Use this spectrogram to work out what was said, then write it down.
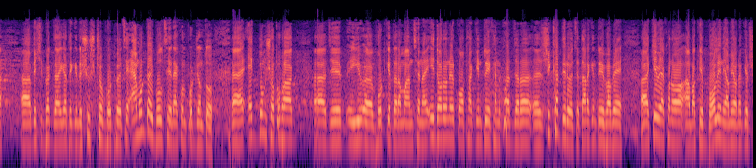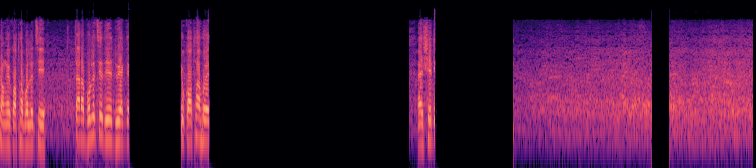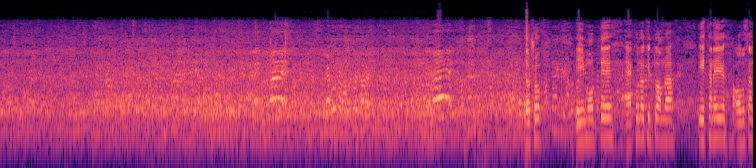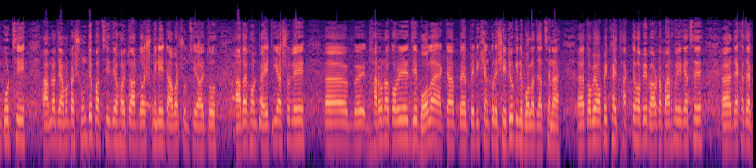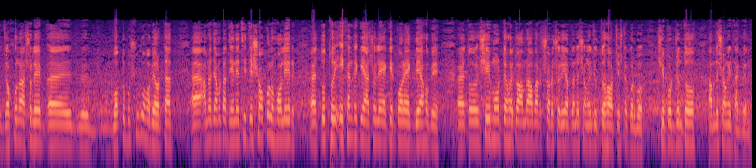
বেশিরভাগ জায়গাতে কিন্তু সুষ্ঠু ভোট হয়েছে। এমনটাই বলছেন এখন পর্যন্ত একদম শতভাগ যে এই ভোটকে তারা মানছে না। এই ধরনের কথা কিন্তু এখানকার যারা শিক্ষার্থী রয়েছে তারা কিন্তু এভাবে কেউ এখনও আমাকে বলেনি। আমি অনেকের সঙ্গে কথা বলেছি। তারা বলেছে যে দু এক একটু কথা হয়ে আহ, দর্শক, এই মুহূর্তে এখনও কিন্তু আমরা এখানে অবস্থান করছি। আমরা যেমনটা শুনতে পাচ্ছি যে হয়তো আর দশ মিনিট আবার শুনছি, হয়তো আধা ঘণ্টা। এটি আসলে ধারণা করে যে বলা একটা প্রেডিকশন করে সেটিও কিন্তু বলা যাচ্ছে না। তবে অপেক্ষায় থাকতে হবে, বারোটা পার হয়ে গেছে। দেখা যাক যখন আসলে বক্তব্য শুরু হবে, অর্থাৎ আমরা যেমনটা জেনেছি যে সকল হলের তথ্য এখান থেকে আসলে একের পর এক দেয়া হবে। তো সেই মুহূর্তে হয়তো আমরা আবার সরাসরি আপনাদের সঙ্গে যুক্ত হওয়ার চেষ্টা করব। সে পর্যন্ত আমাদের সঙ্গে থাকবেন।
